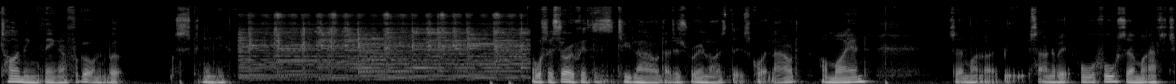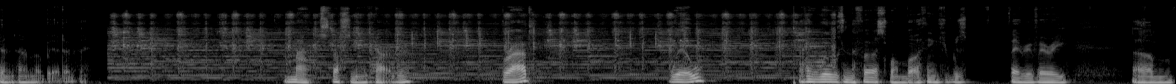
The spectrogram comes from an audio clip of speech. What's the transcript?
timing thing I've forgotten. But let's continue. Also, sorry if this is too loud. I just realised that it's quite loud on my end, so it might like be, sound a bit awful. So I might have to turn it down a little bit. I don't know. Max, that's a new character. Brad. Will. I think Will was in the first one, but I think he was very, very. Um,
